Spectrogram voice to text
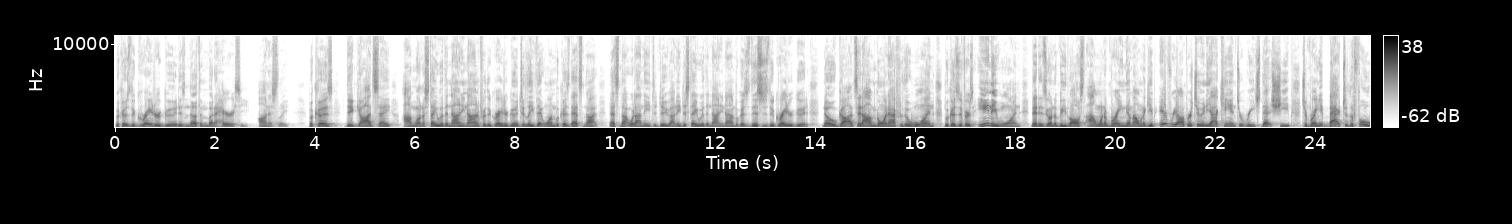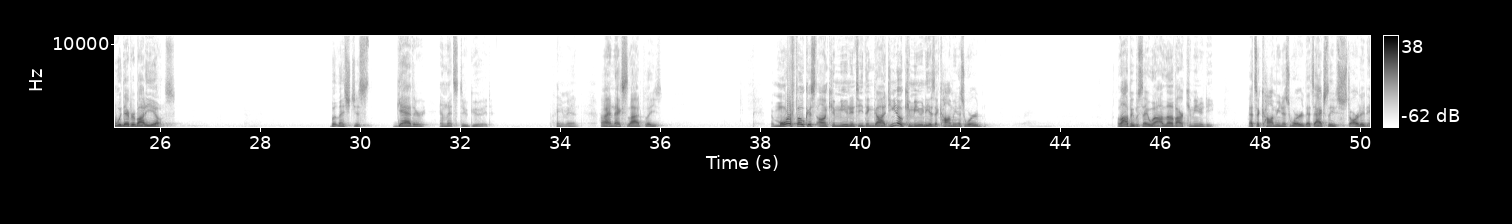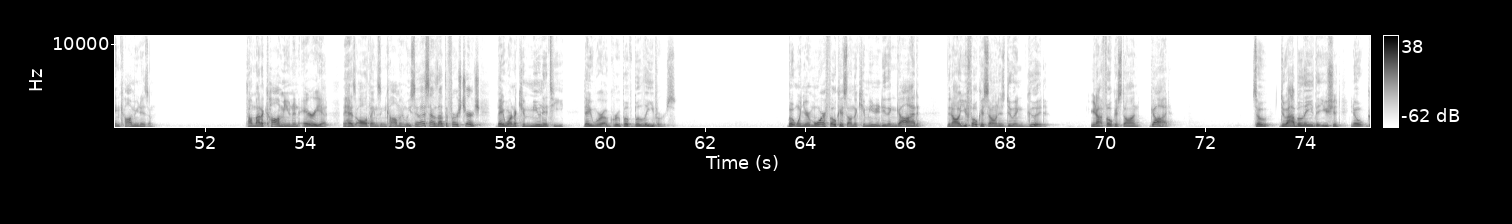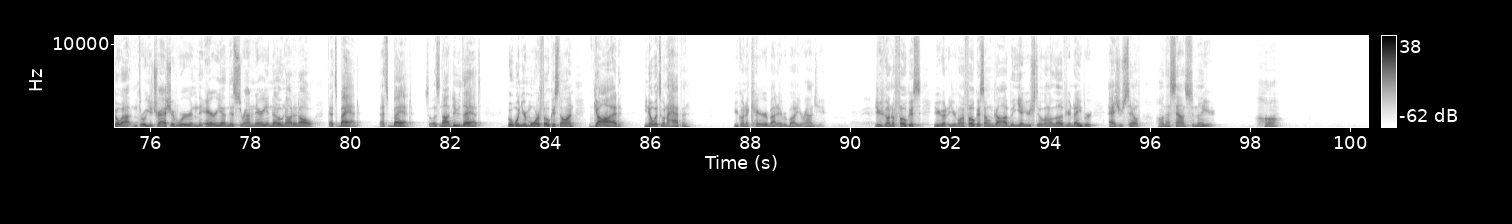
Because the greater good is nothing but a heresy, honestly. Because did God say, I'm going to stay with the 99 for the greater good to leave that one? Because that's not, that's not what I need to do. I need to stay with the 99 because this is the greater good. No, God said, I'm going after the one because if there's anyone that is going to be lost, I want to bring them, I want to give every opportunity I can to reach that sheep, to bring it back to the fold with everybody else. But let's just gather and let's do good. Amen. All right, next slide, please. They're more focused on community than God. Do you know community is a communist word? A lot of people say, well, I love our community. That's a communist word. That's actually started in communism. Talking about a commune, an area that has all things in common. We say, that sounds like the first church. They weren't a community, they were a group of believers. But when you're more focused on the community than God, then all you focus on is doing good. You're not focused on God. So, do I believe that you should, you know, go out and throw your trash everywhere in the area, in this surrounding area? No, not at all. That's bad. That's bad. So let's not do that. But when you're more focused on God, you know what's going to happen? You're going to care about everybody around you. You're going to focus, you're going you're going to focus on God, but yet you're still going to love your neighbor as yourself. Oh, that sounds familiar. Huh.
